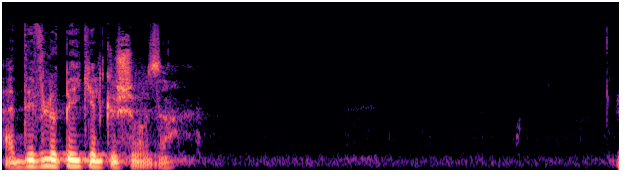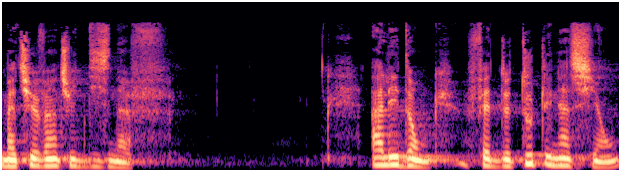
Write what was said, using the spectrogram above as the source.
à développer quelque chose. Matthieu 28, 19. Allez donc, faites de toutes les nations,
